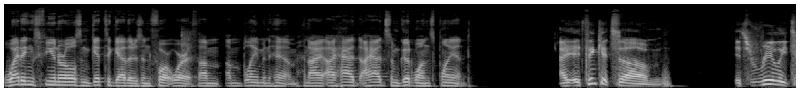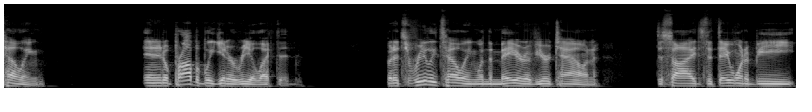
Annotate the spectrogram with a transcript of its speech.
weddings, funerals, and get togethers in Fort Worth. I'm I'm blaming him. And I, I had I had some good ones planned. I, I think it's um it's really telling and it'll probably get her reelected. But it's really telling when the mayor of your town decides that they want to be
